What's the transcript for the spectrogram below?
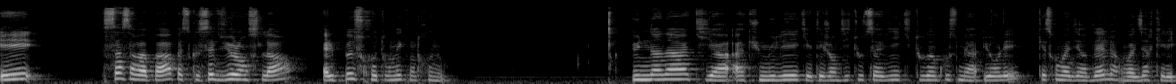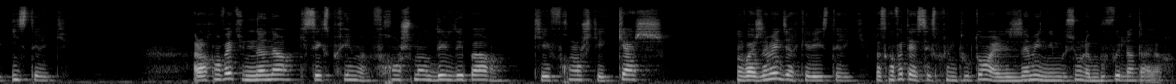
Et ça, ça va pas parce que cette violence-là, elle peut se retourner contre nous. Une nana qui a accumulé, qui a été gentille toute sa vie, qui tout d'un coup se met à hurler, qu'est-ce qu'on va dire d'elle? On va dire qu'elle est hystérique. Alors qu'en fait, une nana qui s'exprime franchement dès le départ, qui est franche, qui est cash, on va jamais dire qu'elle est hystérique. Parce qu'en fait, elle s'exprime tout le temps, elle n'a jamais une émotion la bouffer de l'intérieur.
